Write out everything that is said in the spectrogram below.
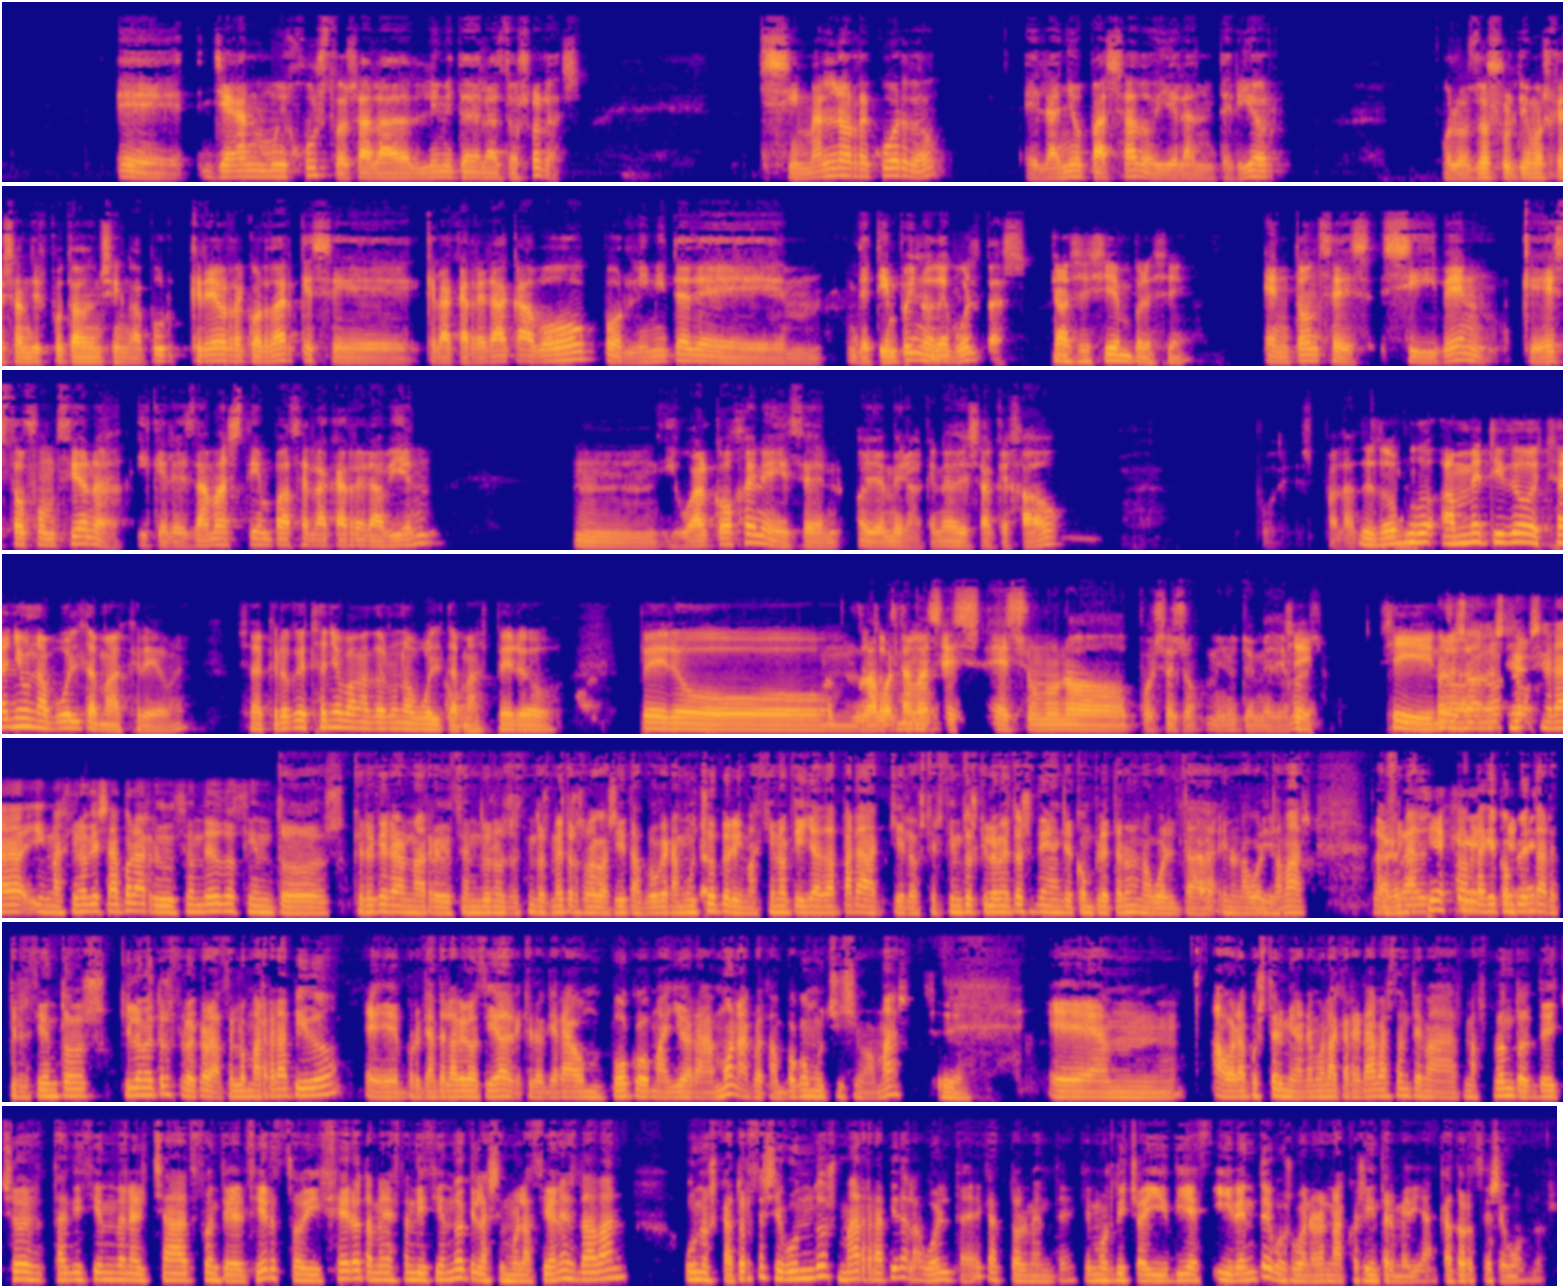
eh, llegan muy justos al límite de las dos horas. Si mal no recuerdo, el año pasado y el anterior, o los dos últimos que se han disputado en Singapur, creo recordar que, se, que la carrera acabó por límite de, de tiempo y no de vueltas. Casi siempre, sí. Entonces, si ven que esto funciona y que les da más tiempo a hacer la carrera bien, mm, igual cogen y dicen, oye, mira, que nadie se ha quejado, pues para De todos modos, han metido este año una vuelta más, creo. ¿eh? O sea, creo que este año van a dar una vuelta más, pero. Pero. Una vuelta modos- más es, es un uno, pues eso, minuto y medio Sí. más. Sí, no, eso, no, se- no. será, imagino que será por la reducción de 200, creo que era una reducción de unos 200 metros o algo así, tampoco era mucho, pero imagino que ya da para que los 300 kilómetros se tengan que completar en una vuelta, en una vuelta Sí. más. La Al final es que- habrá que completar 300 kilómetros, pero claro, hacerlo más rápido, eh, porque antes la velocidad creo que era un poco mayor a Mónaco, tampoco muchísimo más. Sí. Eh, ahora pues terminaremos la carrera bastante más, más pronto. De hecho, está diciendo en el chat Fuente del Cierzo y Jero también están diciendo que las simulaciones daban unos 14 segundos más rápida la vuelta, eh, que actualmente. Que hemos dicho ahí 10 y 20, pues bueno, era una cosa intermedia, 14 segundos.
